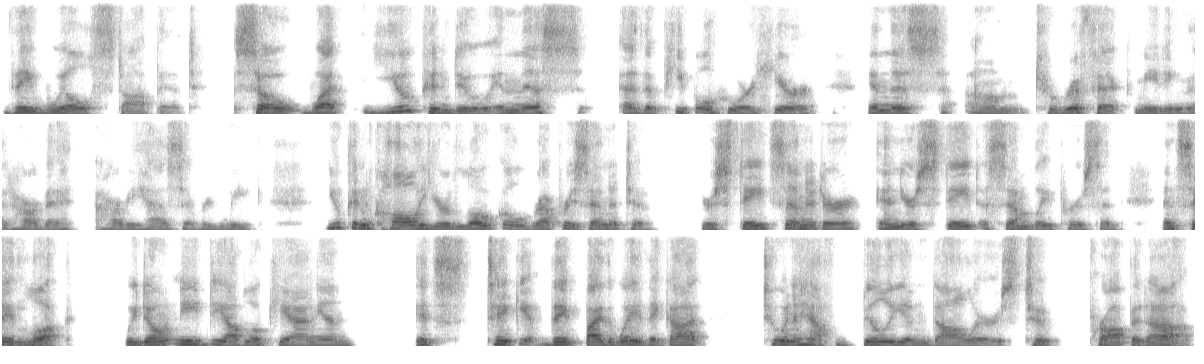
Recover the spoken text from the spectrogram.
they will stop it so what you can do in this uh, the people who are here in this um, terrific meeting that harvey harvey has every week you can call your local representative your state senator and your state assembly person and say look we don't need diablo canyon it's take it they by the way they got two and a half billion dollars to prop it up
